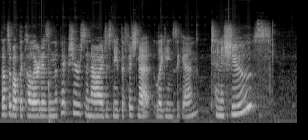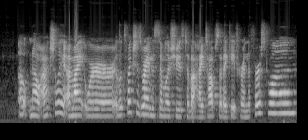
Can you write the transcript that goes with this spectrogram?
That's about the color it is in the picture, so now I just need the fishnet leggings again. Tennis shoes. Oh, no, actually, I might wear, it looks like she's wearing the similar shoes to the high tops that I gave her in the first one.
